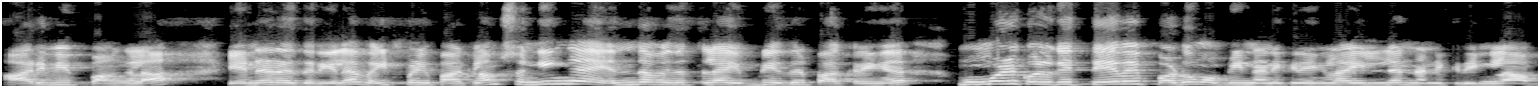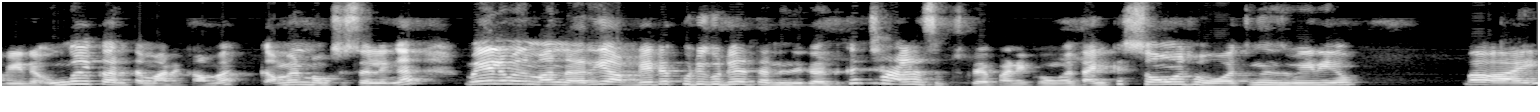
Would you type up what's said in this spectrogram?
அறிவிப்பாங்களா? என்னென்ன தெரியல. வெயிட் பண்ணி பார்க்கலாம். ஸோ நீங்க எந்த விதத்துல எப்படி எதிர்பார்க்குறீங்க? மும்மொழி கொள்கை தேவைப்படும் அப்படின்னு நினைக்கிறீங்களா? இல்லைன்னு நினைக்கிறீங்களா? அப்படின்னு உங்களுக்கு கருத்தை மறக்காம கமெண்ட் பாக்ஸ் சொல்லுங்க. மேலும் இந்த மாதிரி நிறைய அப்டேட்டை குடி குடியா தெரிஞ்சுக்கிறதுக்கு சேனல் சப்ஸ்கிரைப் பண்ணிக்கோங்க. Thank you so much for வாட்சிங் திஸ் வீடியோ பாய்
